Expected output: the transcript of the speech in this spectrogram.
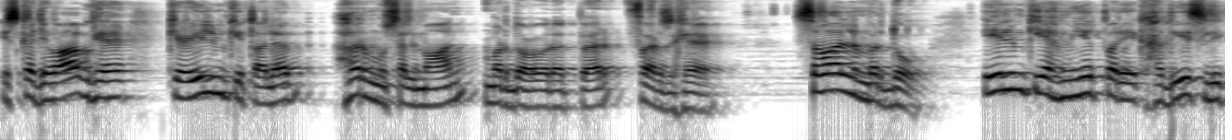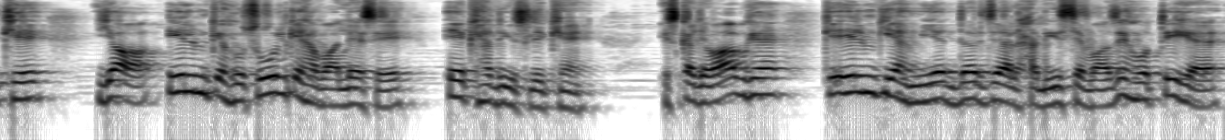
اس کا جواب ہے کہ علم کی طلب ہر مسلمان، مرد و عورت پر فرض ہے۔ سوال نمبر دو، علم کی اہمیت پر ایک حدیث لکھے یا علم کے حصول کے حوالے سے ایک حدیث لکھیں؟ اس کا جواب ہے کہ علم کی اہمیت درج الحدیث سے واضح ہوتی ہے۔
